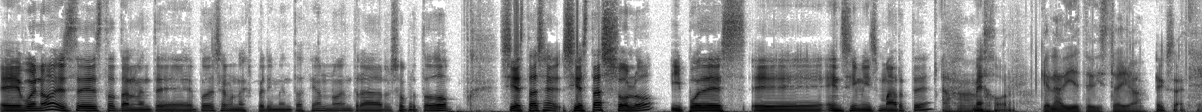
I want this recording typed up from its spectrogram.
eh, bueno, es, es, totalmente. Puede ser una experimentación, ¿no? Entrar, sobre todo, si estás, si estás solo y puedes eh, ensimismarte, mejor. Que nadie te distraiga. Exacto.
